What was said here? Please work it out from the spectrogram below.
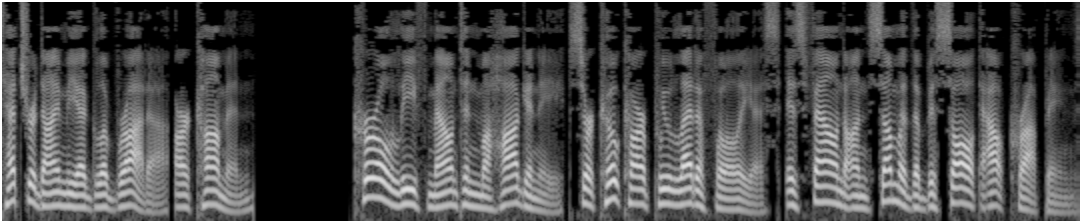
Tetradymia glabrata are common. Curl-leaf mountain mahogany is found on some of the basalt outcroppings.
